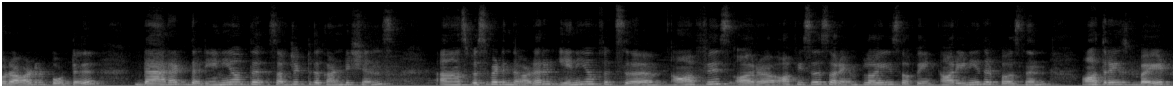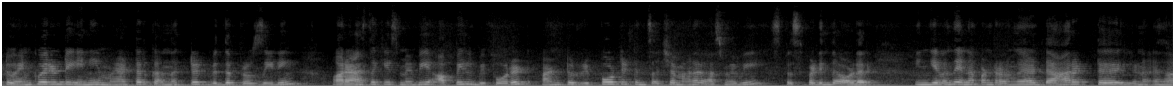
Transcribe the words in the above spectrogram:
ஒரு ஆர்டர் போட்டு direct that any of the subject the conditions specified in the order any of its uh, office or uh, officers or employees of any, or any other person authorized by it to inquire into any matter connected with the proceeding or as the case may be appeal before it and to report it in such a manner as may be specified in the order இங்கே வந்து என்ன பண்ணுறாங்க டேரக்டு இல்லைன்னா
